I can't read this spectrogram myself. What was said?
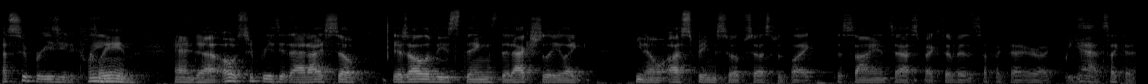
that's super easy to clean Clean. and uh, oh, super easy to add ice. So there's all of these things that actually like, you know, us being so obsessed with like the science aspects of it and stuff like that. You're like, but yeah, it's like a,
